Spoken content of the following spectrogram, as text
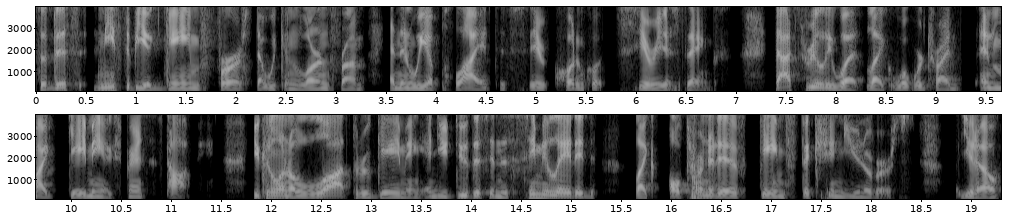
So this needs to be a game first that we can learn from, and then we apply it to ser- quote unquote serious things. That's really what like what we're trying, and my gaming experience has taught me. You can learn a lot through gaming, and you do this in the simulated like alternative game fiction universe, you know,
